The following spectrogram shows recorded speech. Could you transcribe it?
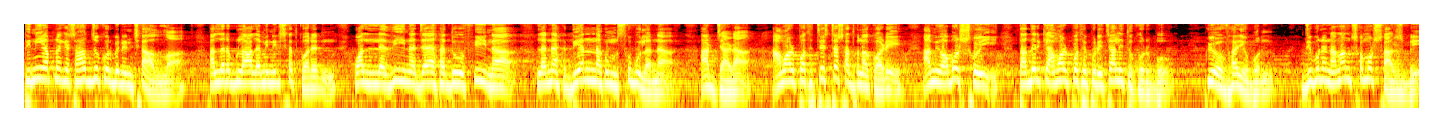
তিনি আপনাকে সাহায্য করবেন ইনশাআল্লাহ। আল্লাহ রাবুল্লাহ আলমিন ইরশাদ করেন, ওয়াল্লাযীনা জাহাদু সুবুলানা। আর যারা আমার পথে চেষ্টা সাধনা করে, আমি অবশ্যই তাদেরকে আমার পথে পরিচালিত করব। প্রিয় ভাই বোন, জীবনে নানান সমস্যা আসবে,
